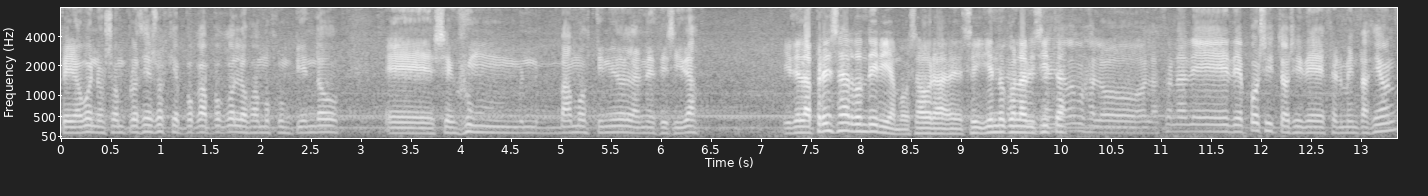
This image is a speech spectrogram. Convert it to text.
pero bueno, son procesos que poco a poco los vamos cumpliendo eh, según vamos teniendo la necesidad. ¿Y de la prensa dónde iríamos ahora, eh, siguiendo con la visita? Vamos a, la zona de depósitos y de fermentación.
